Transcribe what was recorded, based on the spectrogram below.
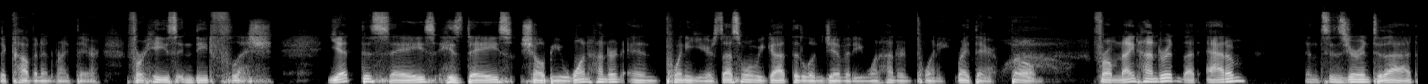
the covenant right there for he's indeed flesh. Yet this says his days shall be 120 years. That's when we got the longevity 120 right there. Boom. From 900 that Adam, and since you're into that,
